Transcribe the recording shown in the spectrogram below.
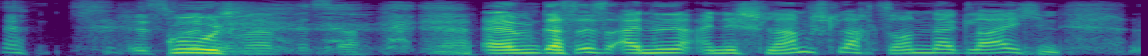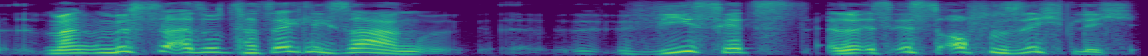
Gut. Ja. Ähm, das ist eine, eine Schlammschlacht sondergleichen. Man müsste also tatsächlich sagen, wie es jetzt, also es ist offensichtlich,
